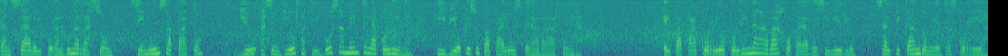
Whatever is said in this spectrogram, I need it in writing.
cansado y por alguna razón sin un zapato, Yu ascendió fatigosamente la colina y vio que su papá lo esperaba afuera. El papá corrió colina abajo para recibirlo, salpicando mientras corría.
